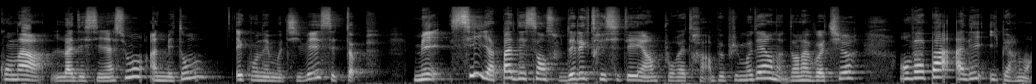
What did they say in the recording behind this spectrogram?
qu'on a la destination, admettons, et qu'on est motivé, c'est top. Mais s'il n'y a pas d'essence ou d'électricité, hein, pour être un peu plus moderne, dans la voiture, on va pas aller hyper loin.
